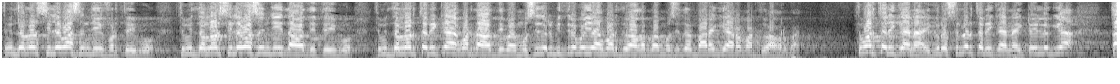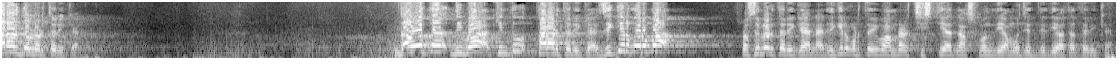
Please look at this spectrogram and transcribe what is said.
তুমি দলর সিলেবাস অনুযায়ী পড়তে হইব, তুমি দলর সিলেবাস অনুযায়ী দাওয়া দিতে হইব, তুমি দলর তরিকা একবার দাওয়াত দিবা, মসজিদের ভিতরে বই একবার দোয়া করবা, মসজিদের বারে গিয়ে আরবার দোয়া করবা। তোমার তরিকা না, এগুলো রসুলের তরিকা না এটাই লগিয়া তারার দলর তরিকা। দাওয়াত দিবা কিন্তু তারার তরিকা জিকির করবা, রসুলের তরিকায় না। জিকির করতে হইব আমরা চিস্তিয়া নকশবন্দিয়া মুজিদ্দিদি অত তরিকায়।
